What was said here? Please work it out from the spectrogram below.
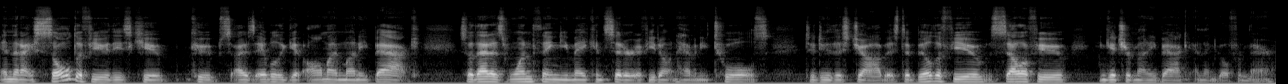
and then i sold a few of these coop, coops i was able to get all my money back. So that is one thing you may consider if you don't have any tools to do this job is to build a few sell a few and get your money back and then go from there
